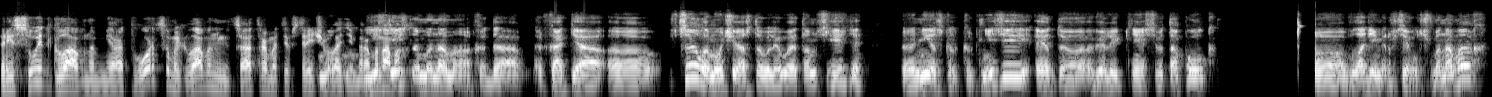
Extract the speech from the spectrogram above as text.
рисует главным миротворцем и главным инициатором этой встречи ну, Владимира Мономаха. Естественно, Мономаха, да. Хотя э, в целом участвовали в этом съезде э, несколько князей. Это великий князь Святополк, э, Владимир Всеволодович Мономах,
